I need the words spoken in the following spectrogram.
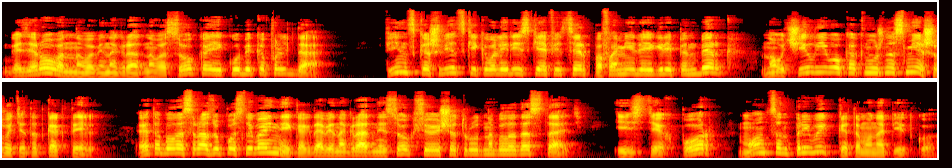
газированного виноградного сока и кубиков льда. Финско-шведский кавалерийский офицер по фамилии Гриппенберг научил его, как нужно смешивать этот коктейль. Это было сразу после войны, когда виноградный сок все еще трудно было достать. И с тех пор Монсон привык к этому напитку.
